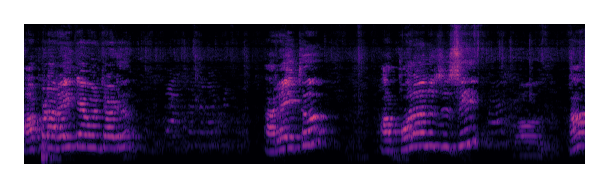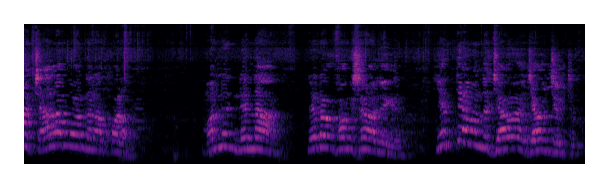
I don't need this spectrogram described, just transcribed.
అప్పుడు ఆ రైతు ఏమంటాడు? ఆ రైతు ఆ పొలాన్ని చూసి "ఆ, చాలా బాగుంది నా పొలం. మొన్న నిన్న నిన్న ఒక ఫంక్షన్ హాల్ దగ్గర. ఎంతే ఉంది జామ జామ చెట్టు?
